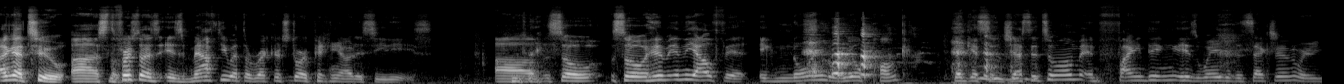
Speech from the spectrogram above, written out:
I got two. Uh, so the first one is, is Matthew at the record store picking out his CDs. Um, so so him in the outfit, ignoring the real punk that gets suggested to him, and finding his way to the section where he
